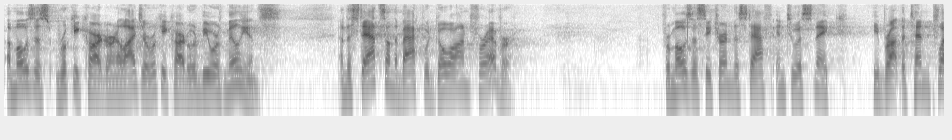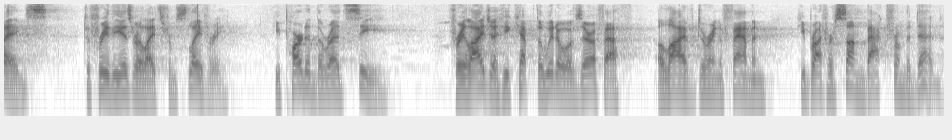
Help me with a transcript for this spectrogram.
A Moses rookie card or an Elijah rookie card would be worth millions. And the stats on the back would go on forever. For Moses, he turned the staff into a snake. He brought the 10 plagues to free the Israelites from slavery. He parted the Red Sea. For Elijah, he kept the widow of Zarephath alive during a famine. He brought her son back from the dead.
